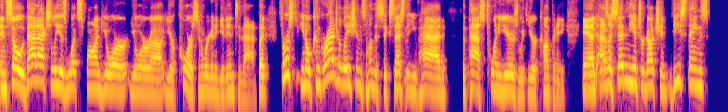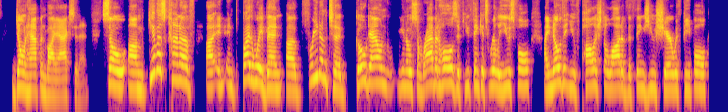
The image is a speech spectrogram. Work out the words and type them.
And so that actually is what spawned your your uh, your course, and we're going to get into that. But first, you know, congratulations on the success that you've had the past 20 years with your company. And as I said in the introduction, these things don't happen by accident. So um, give us kind of uh, and, and by the way, Ben, uh, freedom to go down you know some rabbit holes if you think it's really useful. I know that you've polished a lot of the things you share with people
